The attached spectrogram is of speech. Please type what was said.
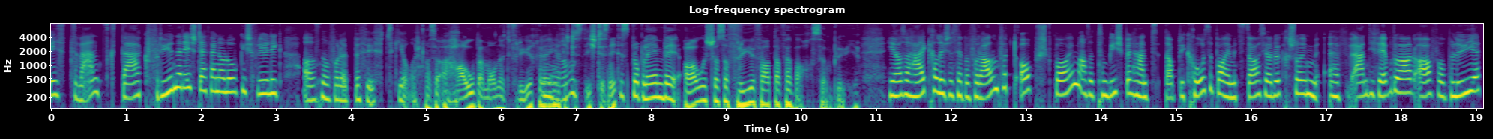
bis 20 Tage früher ist, der phänologische Frühling, als noch vor etwa 50 Jahren. Also einen halben Monat früher eigentlich. Ja. Ist, das, ist das nicht das Problem, wenn alles schon so früh fängt an wachsen und blühen? Ja, also heikel ist es eben vor allem für die Obstbäume. Also zum Beispiel haben die Aprikosenbäume jetzt dieses Jahr wirklich schon im äh, Ende Februar angefangen blühen.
